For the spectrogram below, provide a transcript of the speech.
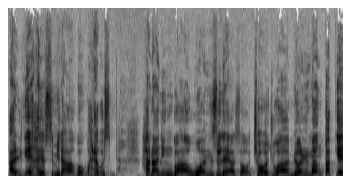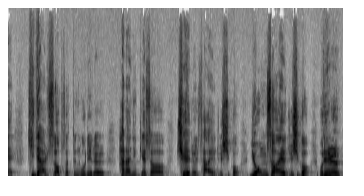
알게 하였음이라고 말하고 있습니다. 하나님과 원수되어서 저주와 멸망밖에 기대할 수 없었던 우리를 하나님께서 죄를 사하여 주시고 용서하여 주시고 우리를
